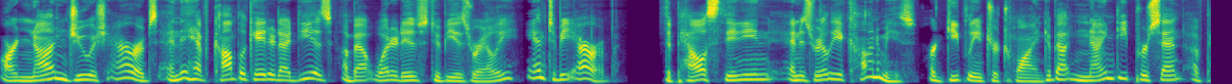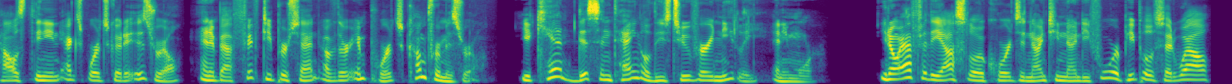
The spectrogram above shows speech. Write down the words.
are non Jewish Arabs and they have complicated ideas about what it is to be Israeli and to be Arab. The Palestinian and Israeli economies are deeply intertwined. About 90% of Palestinian exports go to Israel, and about 50% of their imports come from Israel. You can't disentangle these two very neatly anymore. You know, after the Oslo Accords in 1994, people have said, well,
